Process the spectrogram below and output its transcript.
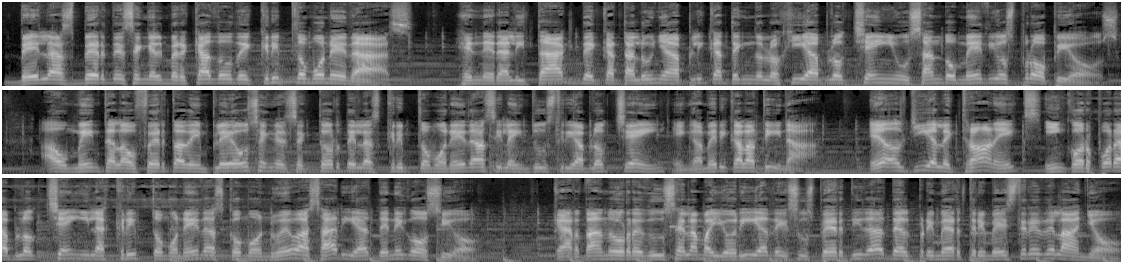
Velas verdes en el mercado de criptomonedas. Generalitat de Cataluña aplica tecnología blockchain usando medios propios. Aumenta la oferta de empleos en el sector de las criptomonedas y la industria blockchain en América Latina. LG Electronics incorpora blockchain y las criptomonedas como nuevas áreas de negocio. Cardano reduce la mayoría de sus pérdidas del primer trimestre del año.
